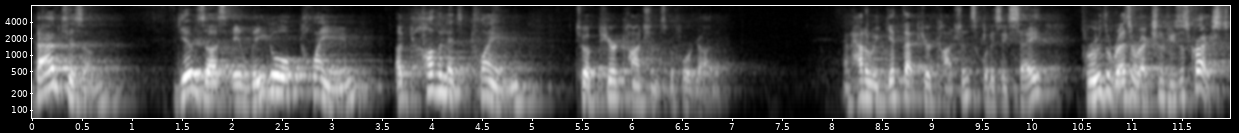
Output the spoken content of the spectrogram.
Baptism gives us a legal claim, a covenant claim to a pure conscience before God. And how do we get that pure conscience? What does he say? Through the resurrection of Jesus Christ.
